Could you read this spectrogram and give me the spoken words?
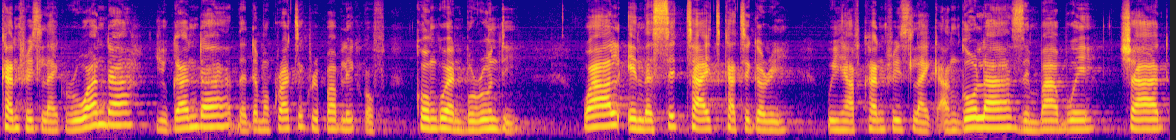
countries like Rwanda, Uganda, the Democratic Republic of Congo, and Burundi. While in the sit-tight category, we have countries like Angola, Zimbabwe, Chad,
